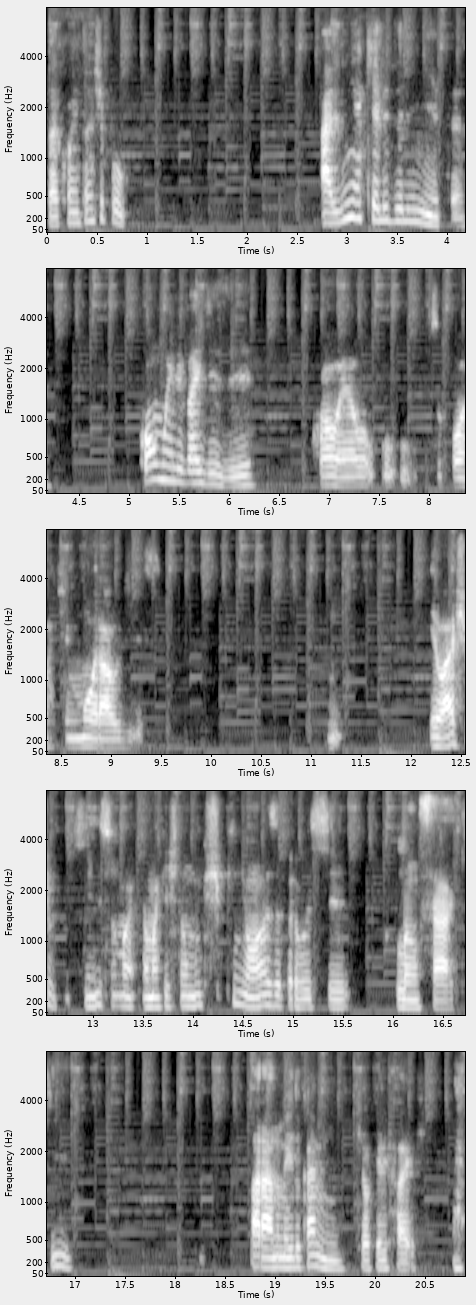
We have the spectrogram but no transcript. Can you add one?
Sacou? Então, tipo, a linha que ele delimita, como ele vai dizer qual é o, o, o suporte moral disso. Eu acho que isso é uma, é uma questão muito espinhosa para você lançar aqui, parar no meio do caminho, que é o que ele faz.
